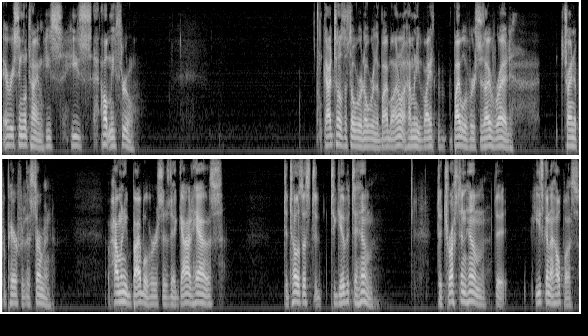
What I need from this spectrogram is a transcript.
every single time he's he's helped me through. God tells us over and over in the Bible. I don't know how many Bible verses I've read trying to prepare for this sermon. How many Bible verses that God has to tells us to, to give it to Him, to trust in Him that He's going to help us.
